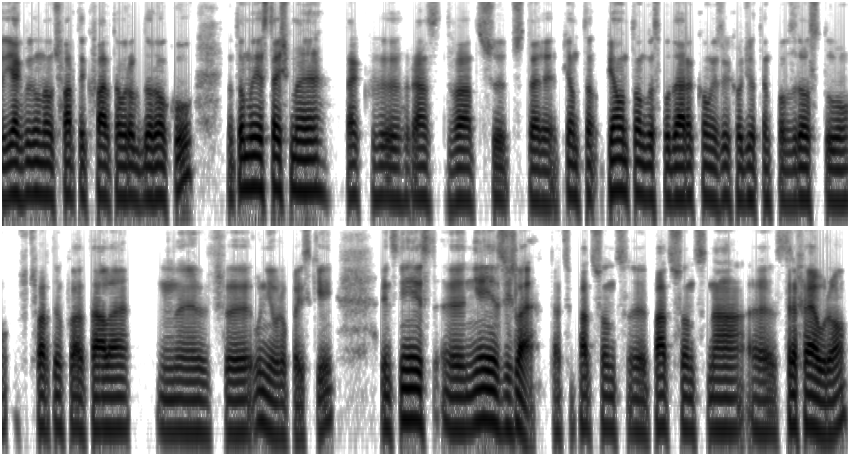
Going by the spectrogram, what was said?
e, jak wyglądał czwarty kwartał rok do roku, no to my jesteśmy tak raz, dwa, trzy, cztery, piątą, piątą gospodarką, jeżeli chodzi o tempo wzrostu w czwartym kwartale w Unii Europejskiej, więc nie jest, e, nie jest źle. Znaczy patrząc, e, patrząc na e, strefę euro,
